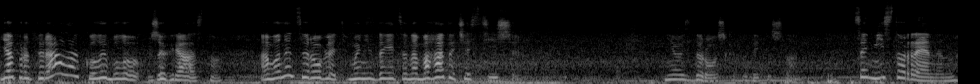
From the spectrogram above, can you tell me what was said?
Я протирала, коли було вже грязно. А вони це роблять, мені здається, набагато частіше. І ось дорожка туди пішла. Це місто Ренен.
